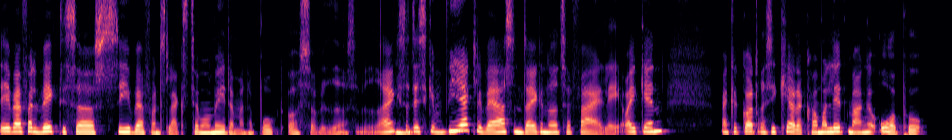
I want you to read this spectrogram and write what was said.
Det er i hvert fald vigtigt så at sige, hvad for en slags termometer man har brugt, og så videre, og så videre. Ikke? Mm. Så det skal virkelig være sådan, der ikke er noget at tage fejl af. Og igen, man kan godt risikere, at der kommer lidt mange ord på,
